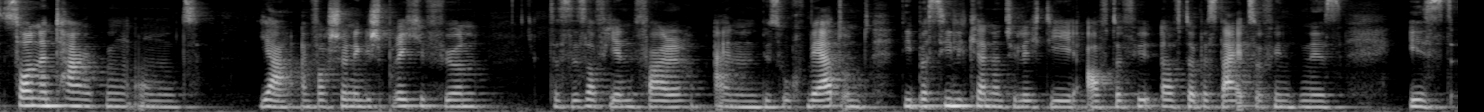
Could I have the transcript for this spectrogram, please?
Sonne tanken und ja, einfach schöne Gespräche führen. Das ist auf jeden Fall einen Besuch wert. Und die Basilika natürlich, die auf der, auf der Bastei zu finden ist, ist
